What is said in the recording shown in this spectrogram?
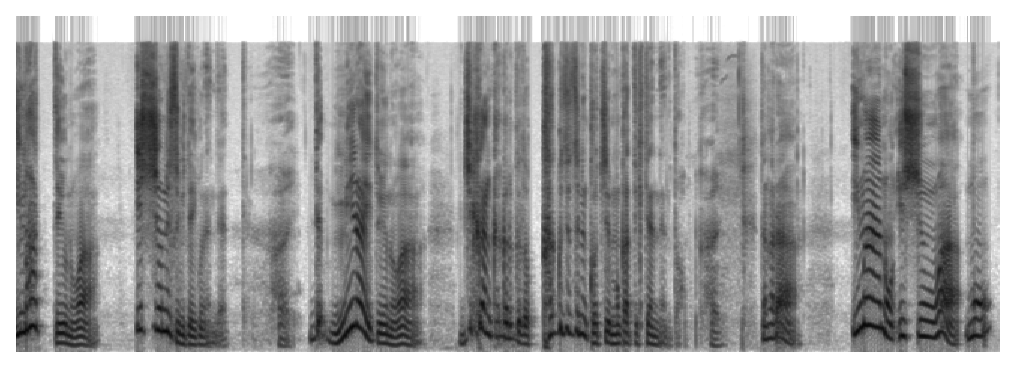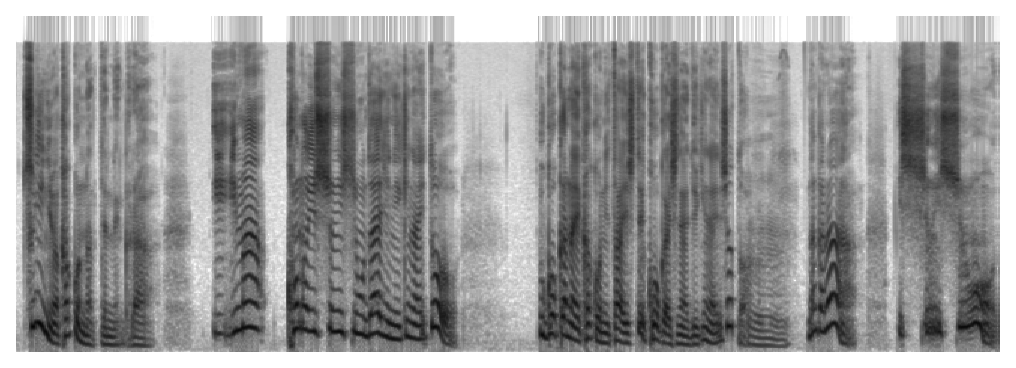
今っていうのは一瞬に過ぎていくねんでって。はい。で未来というのは時間かかるけど確実にこっちに向かってきてんねんと。はい。だから今の一瞬はもう次には過去になってんねんからい今この一瞬一瞬を大事に生きないと動かない過去に対して後悔しないといけないでしょと、うん。だから一瞬一瞬を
